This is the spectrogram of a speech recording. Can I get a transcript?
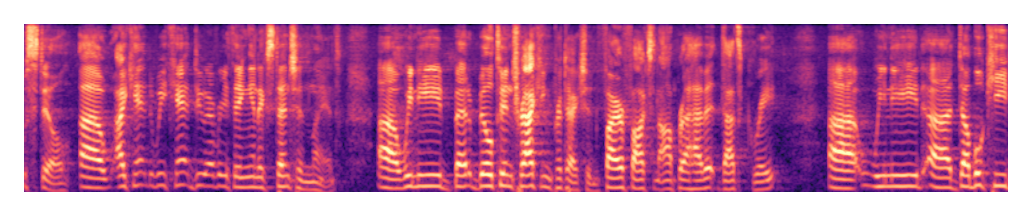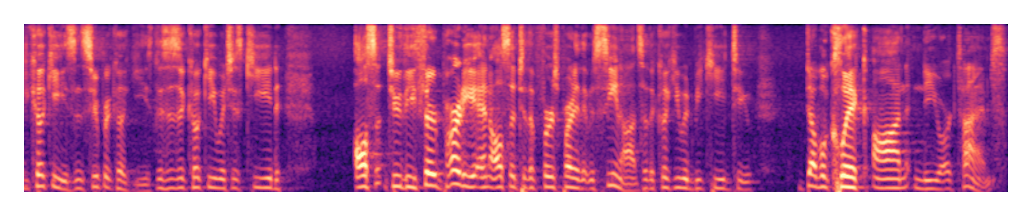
still. Uh, I can't, we can't do everything in extension land. Uh, we need built-in tracking protection. Firefox and Opera have it. That's great. Uh, we need uh, double-keyed cookies and super cookies. This is a cookie which is keyed also to the third party and also to the first party that was seen on. So the cookie would be keyed to DoubleClick on New York Times.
